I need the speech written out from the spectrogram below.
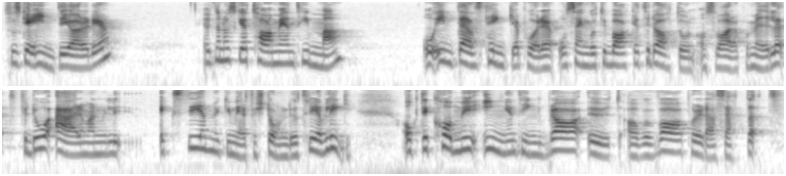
så ska jag inte göra det. Utan då ska jag ta mig en timma och inte ens tänka på det och sen gå tillbaka till datorn och svara på mejlet. För då är man extremt mycket mer förståndig och trevlig. Och det kommer ju ingenting bra ut av att vara på det där sättet.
